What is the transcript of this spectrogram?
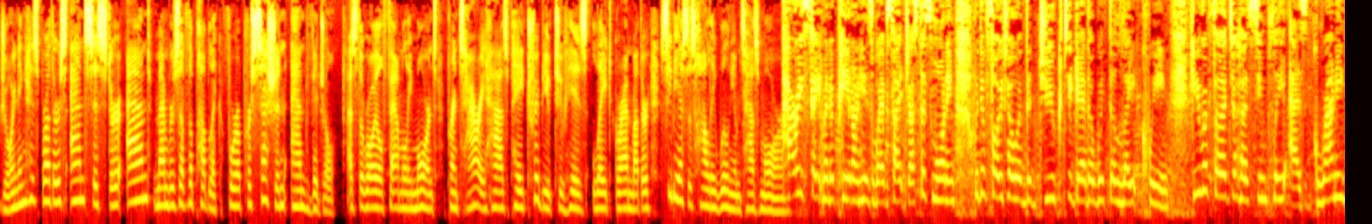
joining his brothers and sister and members of the public for a procession and vigil. As the royal family mourns, Prince Harry has paid tribute to his late grandmother. CBS's Holly Williams has more. Harry's statement appeared on his website just this morning with a photo of the Duke together with the late Queen. He referred to her simply as Granny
